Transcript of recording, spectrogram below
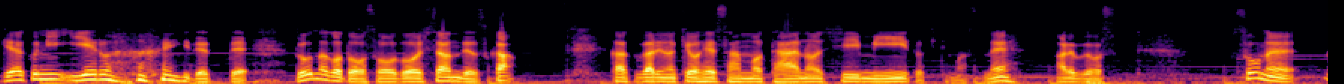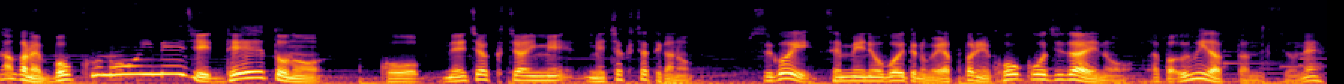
逆に言える範囲でって、どんなことを想像したんですか？角刈りの京平さんも楽しみと来てますね。ありがとうございます。そうね、なんかね、僕のイメージ、デートの、こう、めちゃくちゃイメ、めちゃくちゃっていうかの、すごい鮮明に覚えてるのが、やっぱりね、高校時代の、やっぱ海だったんですよね。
